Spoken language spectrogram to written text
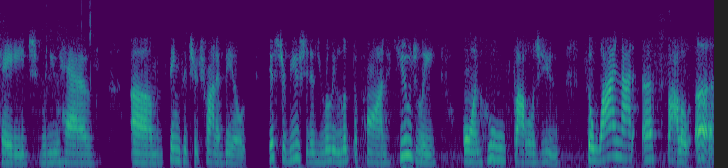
page, when you have um, things that you're trying to build. Distribution is really looked upon hugely on who follows you. So why not us follow us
